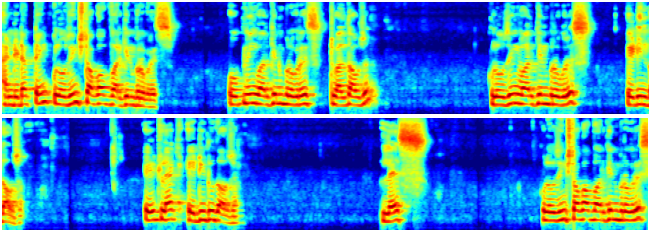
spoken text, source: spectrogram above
and deducting closing stock of work in progress. Opening work in progress 12,000. Closing work in progress 18,000. 8 lakh 82,000 less closing stock of work in progress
